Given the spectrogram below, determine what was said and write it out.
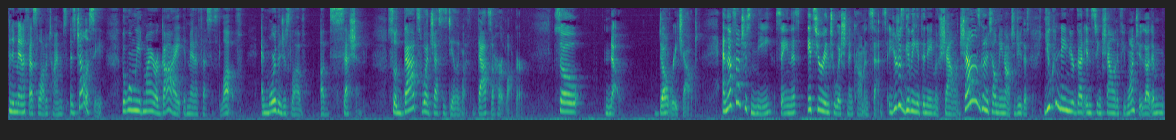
and it manifests a lot of times as jealousy. But when we admire a guy, it manifests as love. And more than just love, obsession. So that's what Jess is dealing with. That's a hurt locker. So, no, don't reach out. And that's not just me saying this, it's your intuition and common sense. You're just giving it the name of Shallon. Shallon's going to tell me not to do this. You can name your gut instinct Shallon if you want to. That, um,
